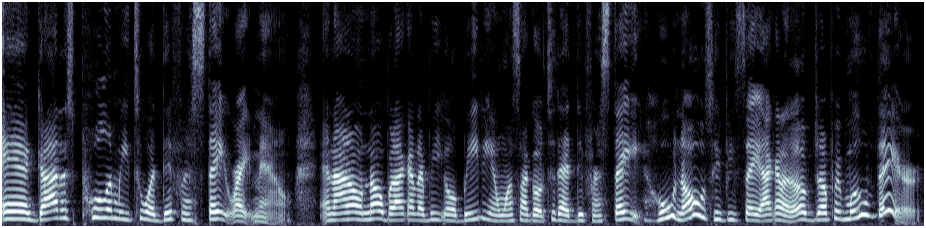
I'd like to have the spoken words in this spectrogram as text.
And God is pulling me to a different state right now. And I don't know, but I gotta be obedient once I go to that different state. Who knows if he say I gotta up jump and move there.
